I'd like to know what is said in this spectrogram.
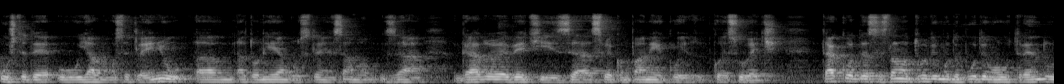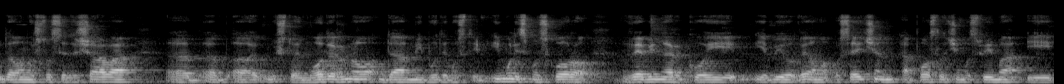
uštede u javnom osvetljenju, um, a to nije javno osvetljenje samo za gradove, već i za sve kompanije koje, koje su veće. Tako da se stalno trudimo da budemo u trendu, da ono što se dešava što je moderno, da mi budemo s tim. Imali smo skoro webinar koji je bio veoma posećan, a poslaćemo svima i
